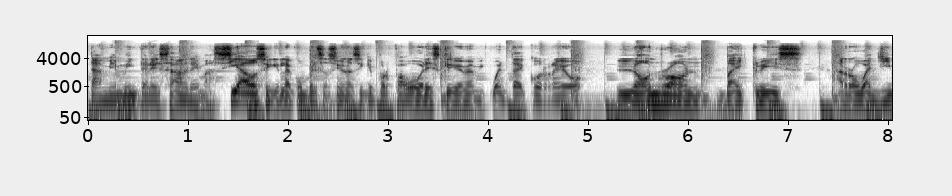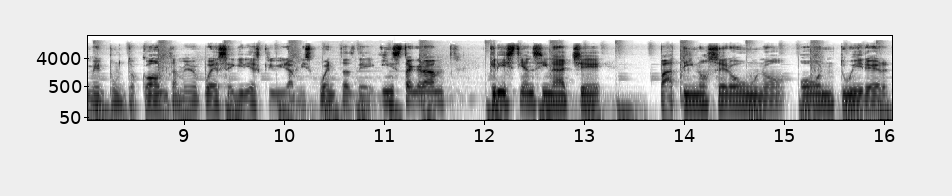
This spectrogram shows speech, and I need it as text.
También me interesa demasiado seguir la conversación, así que por favor escríbeme a mi cuenta de correo longrunbychris.gmail.com También me puedes seguir y escribir a mis cuentas de Instagram, Cristian Sinache, Patino01 o en Twitter,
